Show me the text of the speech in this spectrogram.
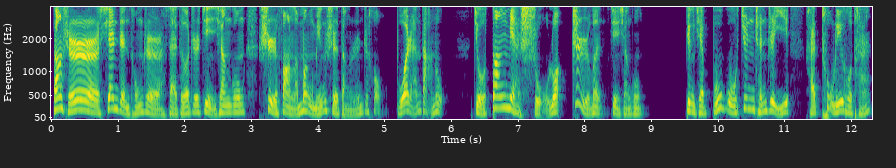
当时，先轸同志在得知晋襄公释放了孟明氏等人之后，勃然大怒，就当面数落质问晋襄公，并且不顾君臣之谊，还吐了一口痰，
